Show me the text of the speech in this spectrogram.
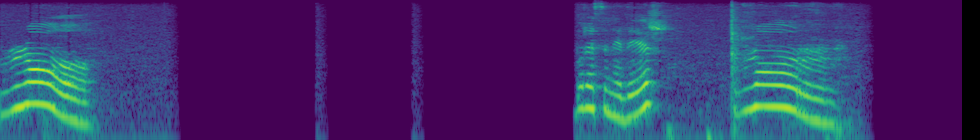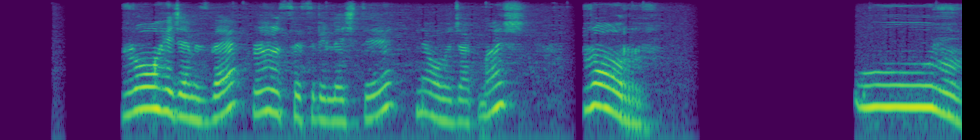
Ro. Burası nedir? Ror. Ro hecemizde r sesi birleşti. Ne olacakmış? Ror. Ur.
